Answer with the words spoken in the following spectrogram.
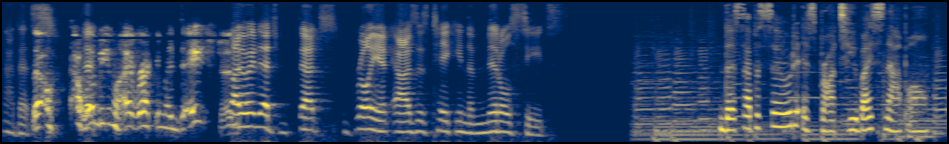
God, that's that, that, that would be my recommendation. By the way, that's that's brilliant. As is taking the middle seats. This episode is brought to you by Snapple.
